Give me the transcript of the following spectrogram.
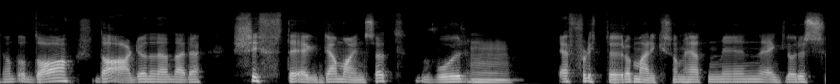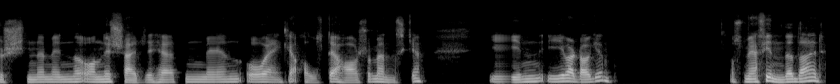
Og da, da er det jo det derre skiftet egentlig av mindset, hvor Mm. Jeg flytter oppmerksomheten min, egentlig og ressursene mine og nysgjerrigheten min og egentlig alt jeg har som menneske, inn i hverdagen. Og så må jeg finne det der.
